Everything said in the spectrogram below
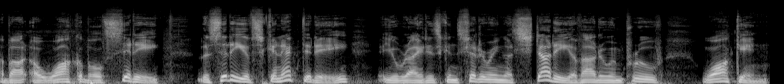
about a walkable city. The city of Schenectady, you write, is considering a study of how to improve walking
